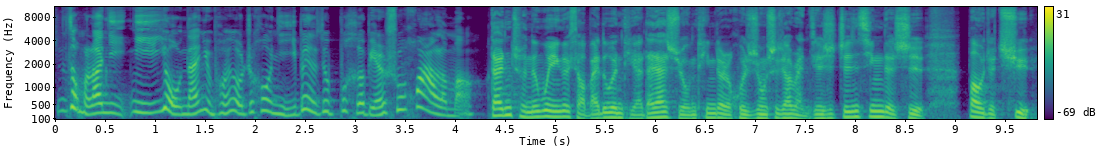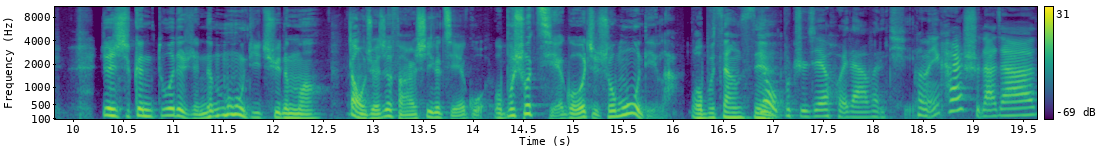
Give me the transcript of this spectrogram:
你怎么了？你你有男女朋友之后，你一辈子就不和别人说话了吗？单纯的问一个小白的问题啊，大家使用 Tinder 或者这种社交软件是真心的是抱着去认识更多的人的目的去的吗？但我觉得这反而是一个结果。我不说结果，我只说目的啦。我不相信。又不直接回答问题，可能一开始大家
